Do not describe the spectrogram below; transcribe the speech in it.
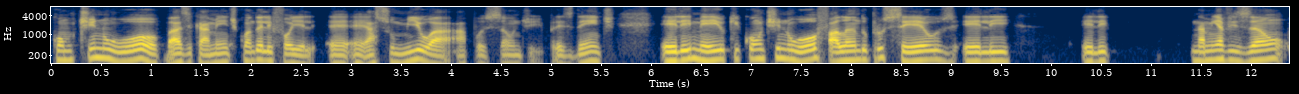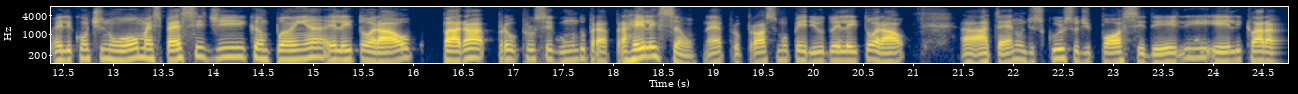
continuou basicamente quando ele foi ele, é, é, assumiu a, a, posição de presidente, ele meio que continuou falando para os seus, ele ele na minha visão, ele continuou uma espécie de campanha eleitoral para o segundo, para a reeleição, né, para o próximo período eleitoral, até no discurso de posse dele, ele claramente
